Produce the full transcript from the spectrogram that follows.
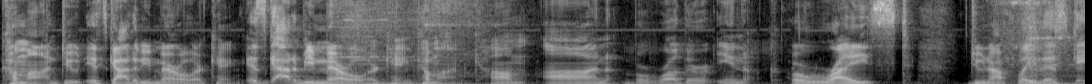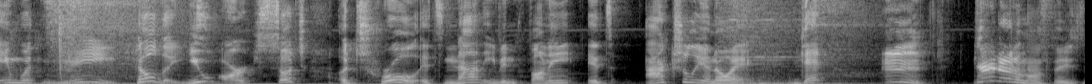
Come on dude. It's got to be Meryl or King. It's got to be Meryl or King. Come on. Come on brother in Christ. Do not play this game with me. Hilda you are such a troll. It's not even funny. It's actually annoying. Get mm, get out of my face.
